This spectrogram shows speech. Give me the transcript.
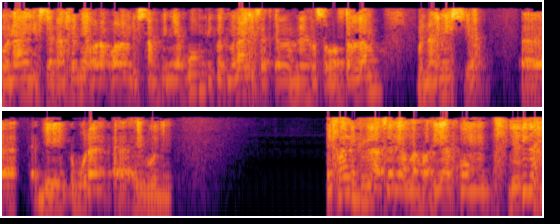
menangis dan akhirnya orang-orang di sampingnya pun ikut menangis saat melihat Rasulullah SAW menangis ya uh, di kuburan uh, ibunya. Ikhwan fillah Allah wa. Jadilah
